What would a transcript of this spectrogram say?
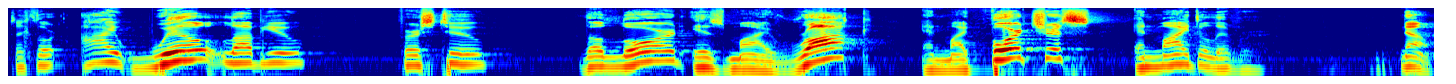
It's like, Lord, I will love you. Verse 2 The Lord is my rock and my fortress and my deliverer. Now,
